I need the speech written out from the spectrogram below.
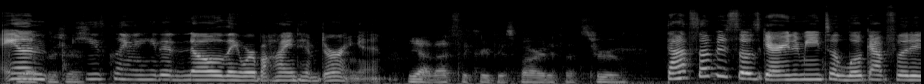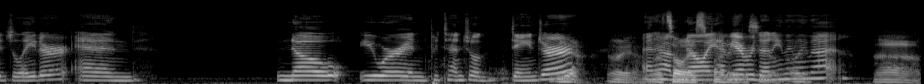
and for sure. he's claiming he didn't know they were behind him during it. Yeah, that's the creepiest part, if that's true. That stuff is so scary to me to look at footage later and know you were in potential danger Yeah. Oh yeah. and that's have no idea. Have you ever done anything like that? Uh,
